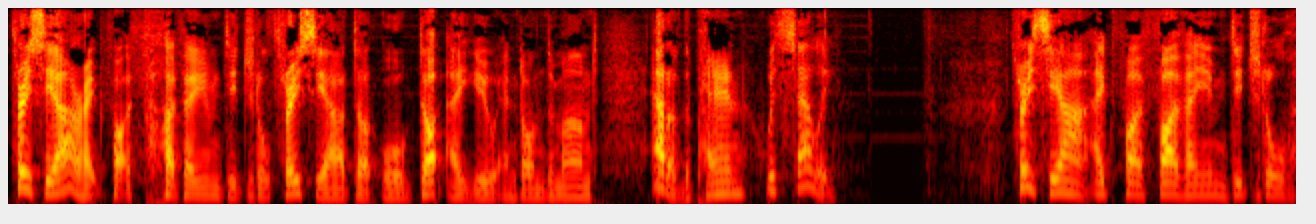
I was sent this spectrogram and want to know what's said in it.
3CR 855 AM digital, 3cr.org.au and on demand. Out of the pan with Sally. 3CR 855 AM digital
